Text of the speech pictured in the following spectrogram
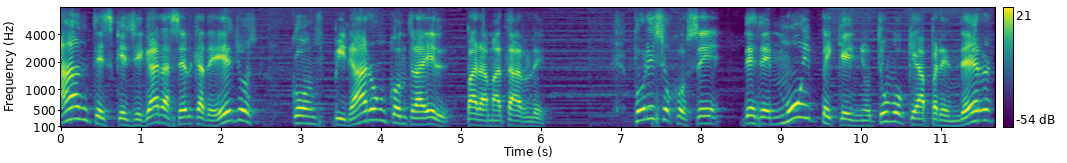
antes que llegara cerca de ellos, conspiraron contra él para matarle. Por eso José desde muy pequeño tuvo que aprender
